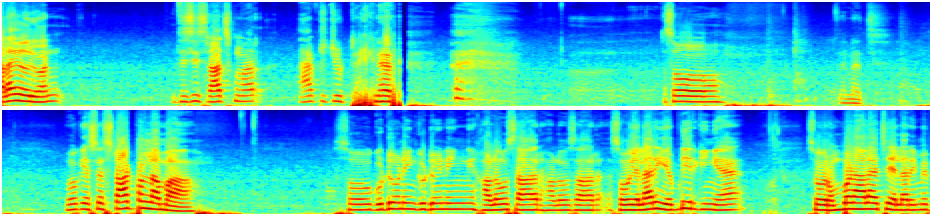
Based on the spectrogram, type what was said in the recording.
Hello everyone this is Rajkumar aptitude trainer so என்னாச்சு ஓகே சார் ஸ்டார்ட் பண்ணலாமா? So good evening good evening hello sir hello sir so எல்லோரும் எப்படி இருக்கீங்க? ஸோ ரொம்ப நாளாச்சு எல்லாரையுமே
